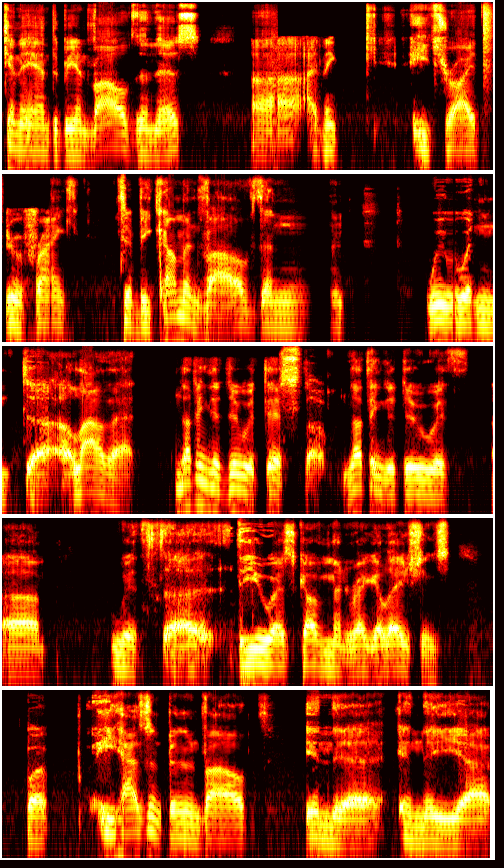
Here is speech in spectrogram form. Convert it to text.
Kinahan to be involved in this. I think he tried through Frank to become involved, and we wouldn't uh, allow that. Nothing to do with this, though. Nothing to do with uh, with uh, the U.S. government regulations. But he hasn't been involved in the in the uh,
